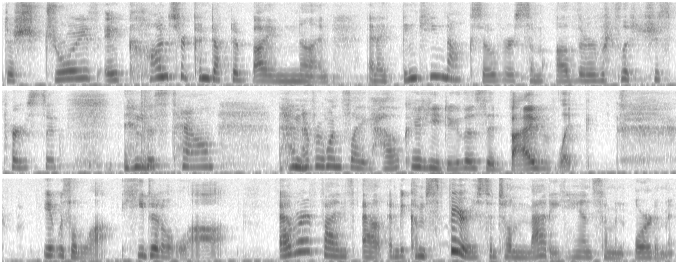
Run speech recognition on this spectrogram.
destroys a concert conducted by a nun. And I think he knocks over some other religious person in this town. And everyone's like, how could he do this in five? Like, it was a lot. He did a lot. Edward finds out and becomes furious until Maddie hands him an ornament,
